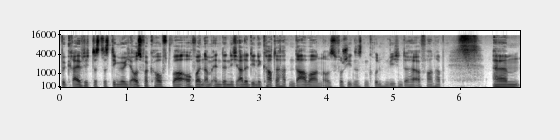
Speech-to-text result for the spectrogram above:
begreiflich, dass das Ding wirklich ausverkauft war, auch wenn am Ende nicht alle, die eine Karte hatten, da waren, aus verschiedensten Gründen, wie ich hinterher erfahren habe. Ähm,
